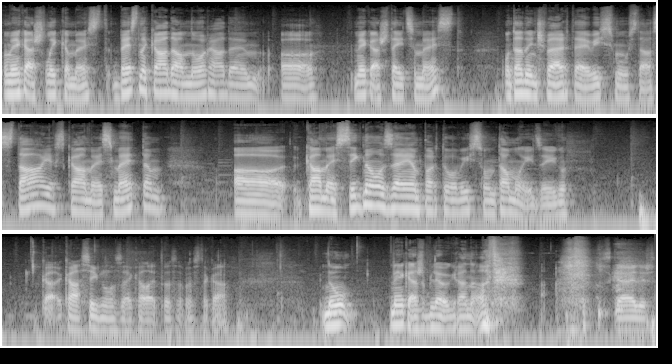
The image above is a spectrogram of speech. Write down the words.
un vienkārši lika mest, bez nekādām norādēm, uh, vienkārši teica mest. Un tad viņš vērtēja visas mūsu tās stājas, kā mēs metam, kā mēs signalizējam par to visu un tam līdzīgu. Kā, kā signalizē, kā lai to saprastu? Nu, vienkārši bļauj granātu. Skaidrs.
